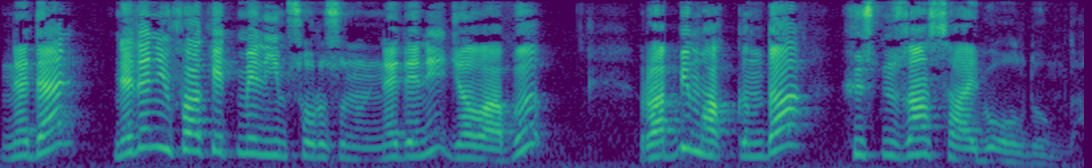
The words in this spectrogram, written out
neden? Neden infak etmeliyim sorusunun nedeni, cevabı Rabbim hakkında hüsnü zan sahibi olduğumda.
